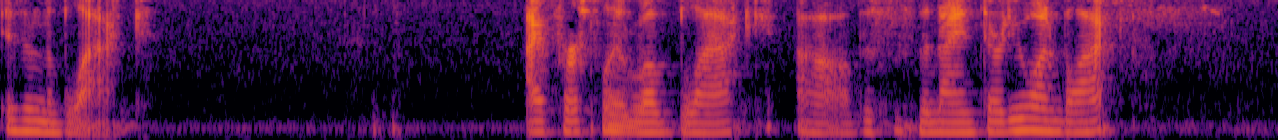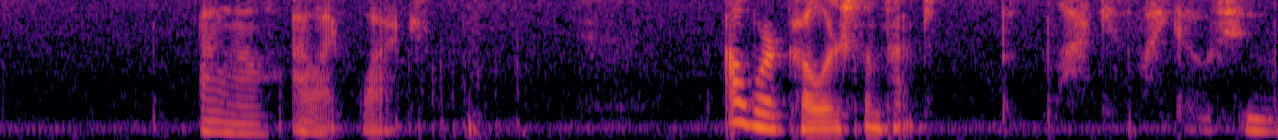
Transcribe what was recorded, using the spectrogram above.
is in the black. I personally love black. Uh, this is the 931 black. I don't know. I like black. I'll wear colors sometimes, but black is my go-to.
